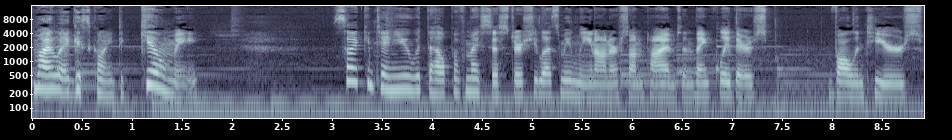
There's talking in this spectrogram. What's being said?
my leg is going to kill me. So I continue with the help of my sister. She lets me lean on her sometimes, and thankfully, there's volunteers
